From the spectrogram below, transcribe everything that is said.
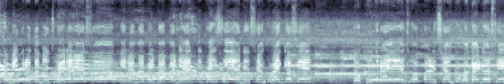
તો મિત્રો તમે જોઈ રહ્યા છો કે રામાપીર બાપાની આરતી થઈ છે અને શંખ વાગ્યો છે, તો કૂતરાએ જો પણ શંખ વગાડ્યો છે,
